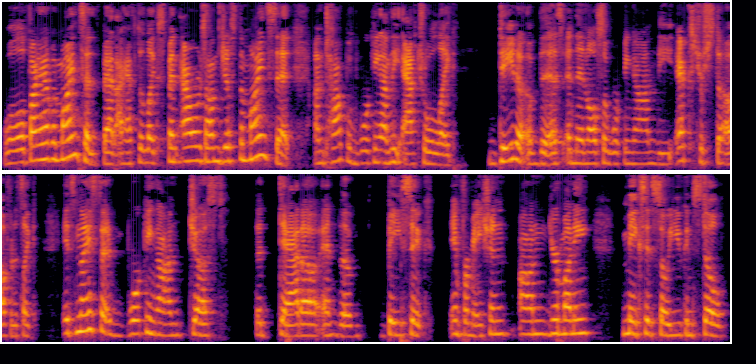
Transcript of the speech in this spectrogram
well, if I have a mindset bad, I have to like spend hours on just the mindset on top of working on the actual like data of this and then also working on the extra stuff. And it's like, it's nice that working on just the data and the basic information on your money makes it so you can still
